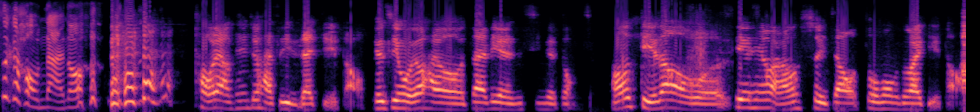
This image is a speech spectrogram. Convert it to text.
这个好难哦。头两天就还是一直在跌倒，尤其我又还有在练新的动作，然后跌到我第二天晚上睡觉做梦都在跌倒。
